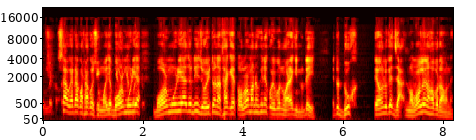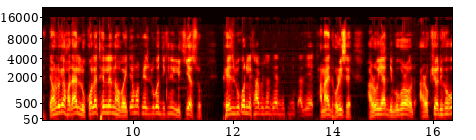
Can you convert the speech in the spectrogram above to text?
উল্লেখ আছে। চাওক এটা কথা কৈছোঁ মই যে বৰমূৰীয়া বৰমূৰীয়া যদি জড়িত নাথাকে তলৰ মানুহখিনিয়ে কৰিব নোৱাৰে কিন্তু দেই। এইটো দুখ। তেওঁলোকে জা নল'লে নহ'ব তাৰমানে। তেওঁলোকে সদায় লোকলে ঠেলিলে নহ'ব। এতিয়া মই ফেচবুকত যিখিনি লিখি আছোঁ ফেচবুকত লিখাৰ পিছত ইয়াত যিখিনি আজি থানাই ধৰিছে আৰু ইয়াত ডিব্ৰুগড় আৰক্ষী অধীক্ষকো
